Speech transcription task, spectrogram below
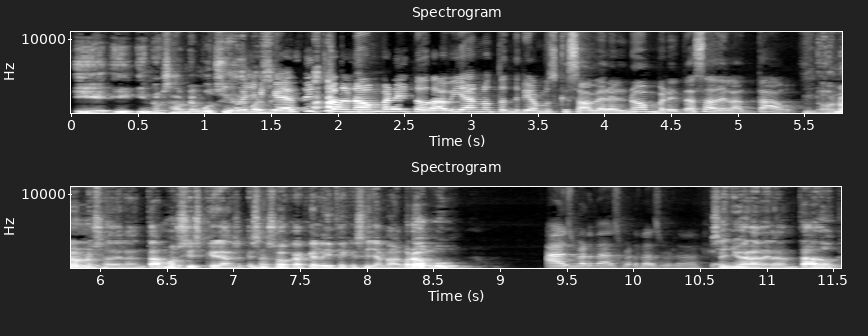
y, y, nos abre mucho y además... Oye, que has dicho el nombre y todavía no tendríamos que saber el nombre, te has adelantado. No, no, nos adelantamos, si es que esa soca que le dice que se llama Grogu. Ah, es verdad, es verdad, es verdad. Señor adelantado.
